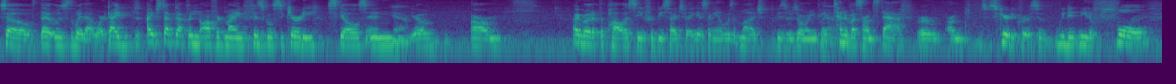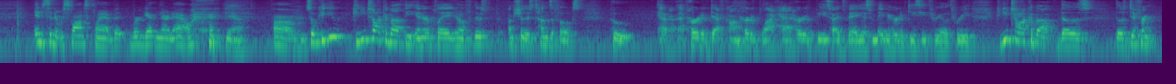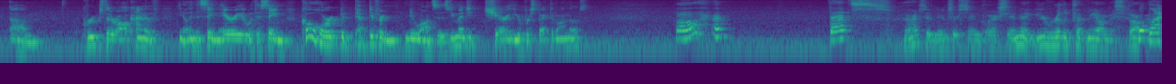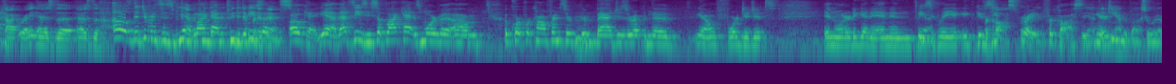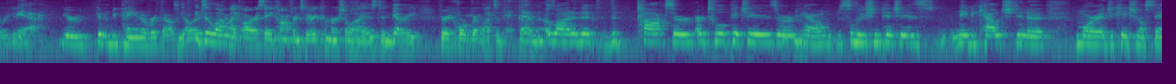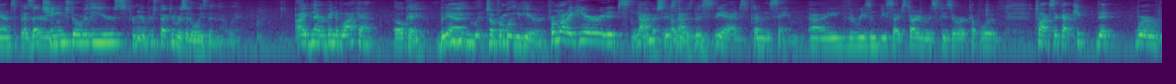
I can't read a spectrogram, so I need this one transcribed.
So that was the way that worked. I I stepped up and offered my physical security skills, and Yeah. you know, um, I wrote up the policy for B-Sides Vegas. I mean, it wasn't much because there was only like Yeah. ten of us on staff or on security crew, so we didn't need a full Right. incident response plan. But we're getting there now. Yeah. Um, so could you could you talk about the interplay? You know, there's I'm sure there's tons of folks who have, have heard of DEF CON, heard of Black Hat, heard of B-Sides Vegas, maybe heard of DC 303. Could you talk about those those different um, groups that are all kind of you know in the same area with the same cohort but have different nuances? Do You mentioned sharing your perspective on those. Well, I, that's that's an interesting question. You really put me on the spot. Well, Black Hat, right? As the as the Oh, the differences between Yeah, between Black the- Hat between the different events. Okay, yeah, that's easy. So Black Hat is more of a um, a corporate conference. Their, Mm-hmm. their badges are up in the you know four digits in order to get in, and basically it gives For you cost, right? for cost. yeah, fifteen hundred bucks or whatever to get. in. Yeah, you're going to be paying over a thousand dollars. It's a lot like RSA conference, very commercialized and Yep. very very corporate. Lots of government. a lot of the the talks are, are tool pitches or Mm-hmm. you know solution pitches, maybe couched in a more educational stance. But Has that changed over the years from your perspective, or has it always been that way? I've never been to Black Hat. Okay, but Yeah. you, so from what you hear, From what I hear, it's not. much It's not. It's, yeah, it's been the same. I mean, the reason B side started was because there were a couple of talks that got kicked that were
